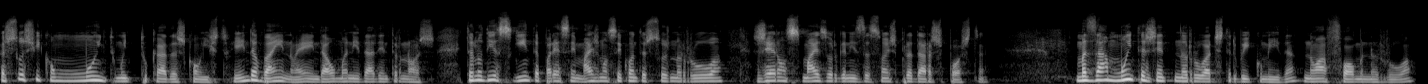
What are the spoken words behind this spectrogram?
as pessoas ficam muito, muito tocadas com isto. E ainda bem, não é? Ainda há humanidade entre nós. Então, no dia seguinte, aparecem mais não sei quantas pessoas na rua, geram-se mais organizações para dar resposta. Mas há muita gente na rua a distribuir comida, não há fome na rua.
